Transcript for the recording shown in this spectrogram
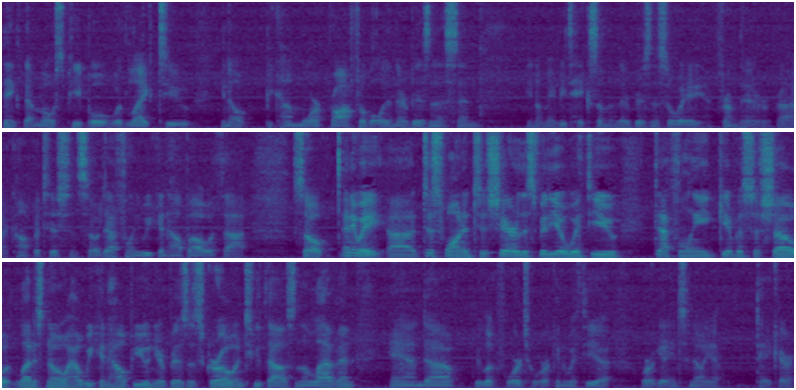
think that most people would like to you know become more profitable in their business and you know maybe take some of their business away from their uh, competition so definitely we can help out with that so anyway, uh, just wanted to share this video with you. Definitely give us a shout. Let us know how we can help you and your business grow in 2011. And uh, we look forward to working with you or getting to know you. Take care.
